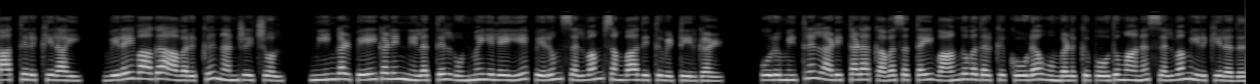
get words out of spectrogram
காத்திருக்கிறாய்? விரைவாக அவருக்கு நன்றி சொல். நீங்கள் பேய்களின் நிலத்தில் உண்மையிலேயே பெரும் செல்வம் சம்பாதித்து விட்டீர்கள் ஒரு மித்ரில் அடித்தள கவசத்தை வாங்குவதற்கு கூட உங்களுக்கு போதுமான செல்வம் இருக்கிறது.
